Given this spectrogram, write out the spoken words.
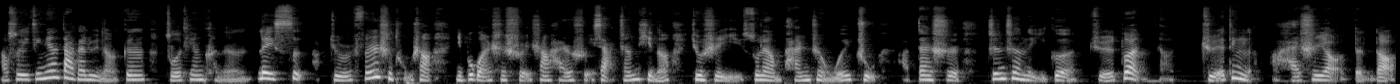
啊。所以今天大概率呢，跟昨天可能类似啊，就是分时图上，你不管是水上还是水下，整体呢就是以缩量盘整为主啊。但是真正的一个决断啊，决定的啊，还是要等到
